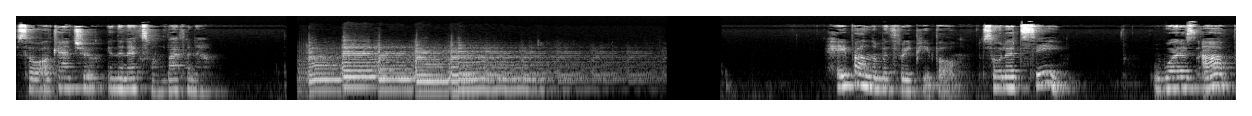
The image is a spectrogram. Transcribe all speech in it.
So I'll catch you in the next one. Bye for now. Hey, pile number three people. So let's see. What is up?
